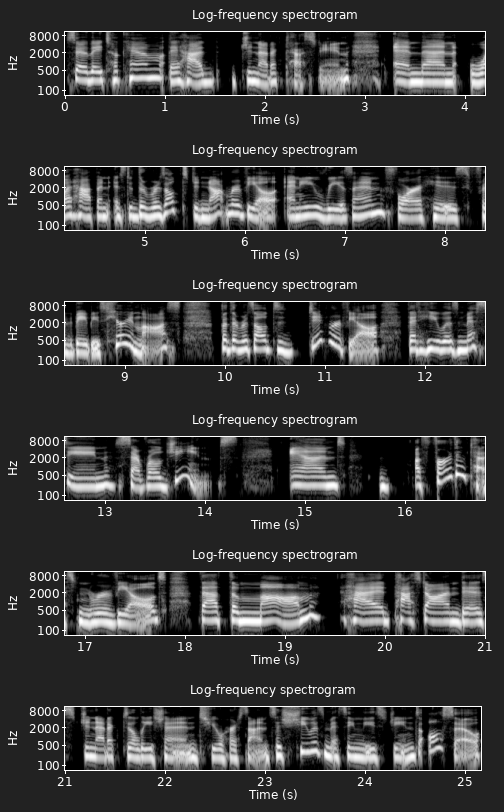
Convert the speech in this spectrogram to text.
So they took him, they had genetic testing. And then what happened is the results did not reveal any reason for his, for the baby's hearing loss, but the results did reveal that he was missing several genes. And a further testing revealed that the mom had passed on this genetic deletion to her son. So she was missing these genes also.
